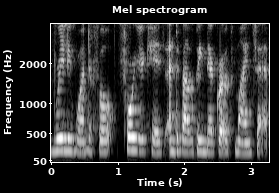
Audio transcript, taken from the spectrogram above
really wonderful for your kids and developing their growth mindset.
